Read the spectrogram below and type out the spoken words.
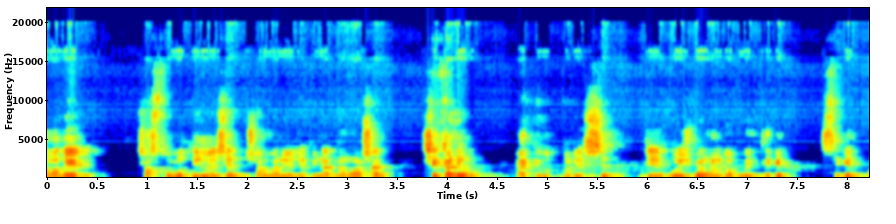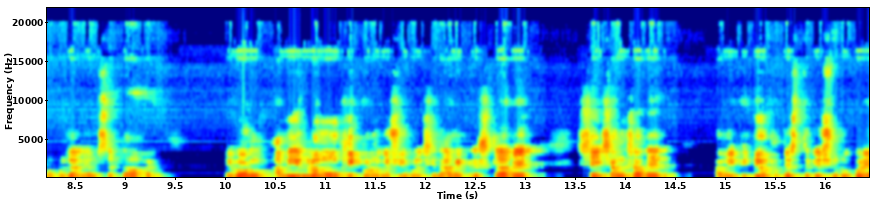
আমাদের স্বাস্থ্যমন্ত্রী রয়েছেন, সম্মানীয় জেপি নাড্ডা মহাশয়, সেখানেও একই উত্তর এসছে যে ওয়েস্ট বেঙ্গল গভর্নমেন্ট থেকে সেকেন্ড প্রপোজাল এমসের দেওয়া হয়নি। এবং আমি এগুলো মৌখিক কোনো কিছুই বলছি না, আমি প্রেস ক্লাবের সেই সাংসদের আমি ভিডিও ফুটেজ থেকে শুরু করে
